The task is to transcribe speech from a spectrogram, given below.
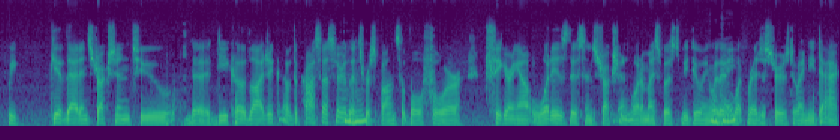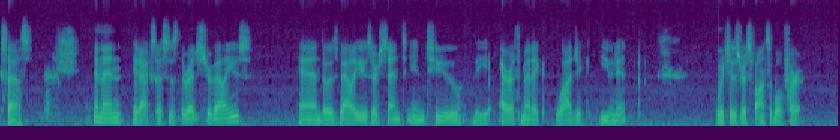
We give that instruction to the decode logic of the processor mm-hmm. that's responsible for figuring out what is this instruction? What am I supposed to be doing with okay. it? What registers do I need to access? And then it accesses the register values, and those values are sent into the arithmetic logic unit, which is responsible for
